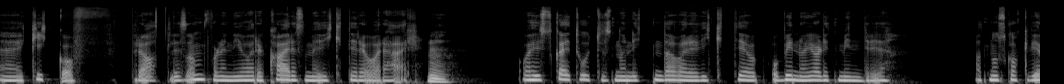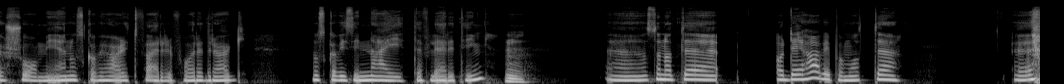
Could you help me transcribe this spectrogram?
eh, kickoff-prat, liksom, for det nye året. Hva er det som er viktig det året her? Mm. Og jeg husker i 2019, da var det viktig å, å begynne å gjøre litt mindre i det. At nå skal ikke vi gjøre så mye, nå skal vi ha litt færre foredrag. Nå skal vi si nei til flere ting. Mm. Eh, sånn at det, Og det har vi på en måte eh,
